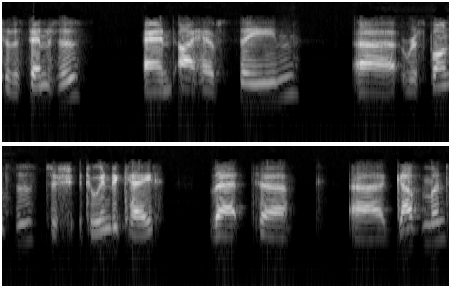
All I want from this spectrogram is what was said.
to the senators, and I have seen uh, responses to sh- to indicate that uh, uh, government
